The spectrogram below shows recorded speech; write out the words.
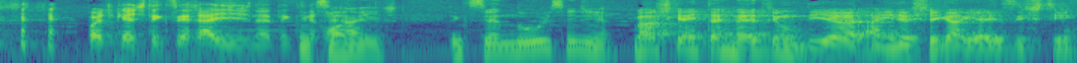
podcast tem que ser raiz, né? Tem que Tem que ser ser hobby. raiz. Tem que ser nu e sem dinheiro. Eu acho que a internet um dia ainda chegaria a existir.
